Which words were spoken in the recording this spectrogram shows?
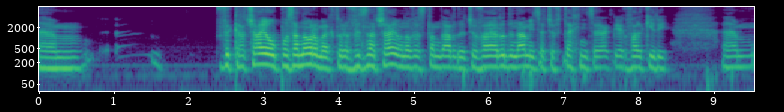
um, wykraczają poza normę, które wyznaczają nowe standardy, czy w aerodynamice, czy w technice, jak, jak Valkyrie. Um,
